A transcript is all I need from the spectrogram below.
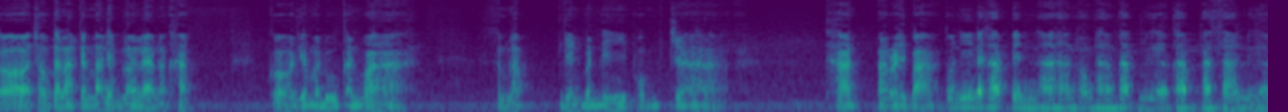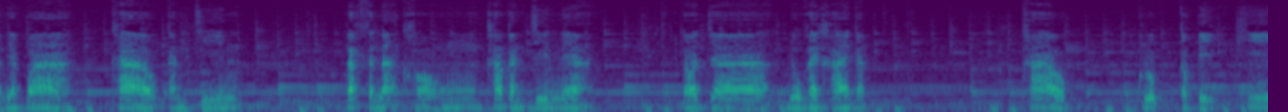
ก็ชมตลาดกันมาเรียบร้อยแล้วนะครับ ก็เดี๋ยวมาดูกันว่าสำหรับเย็นวันนี้ผมจะทานอะไรบ้าง ตัวนี้นะครับเป็นอาหารของทางภาคเหนือครับ ภาษาเหนือเรียกว่า ข้าวกันจีน ลักษณะของข้าวกันจีนเนี่ยก็จะดูคล้ายๆกับข้าวคลุกกะปิที่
